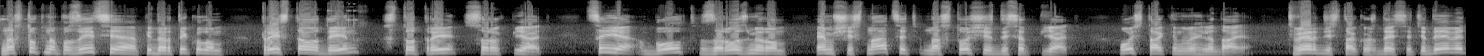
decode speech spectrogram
Наступна позиція під артикулом 301 103 45. Це є болт за розміром М16 на 165. Ось так він виглядає. Твердість також 10,9.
